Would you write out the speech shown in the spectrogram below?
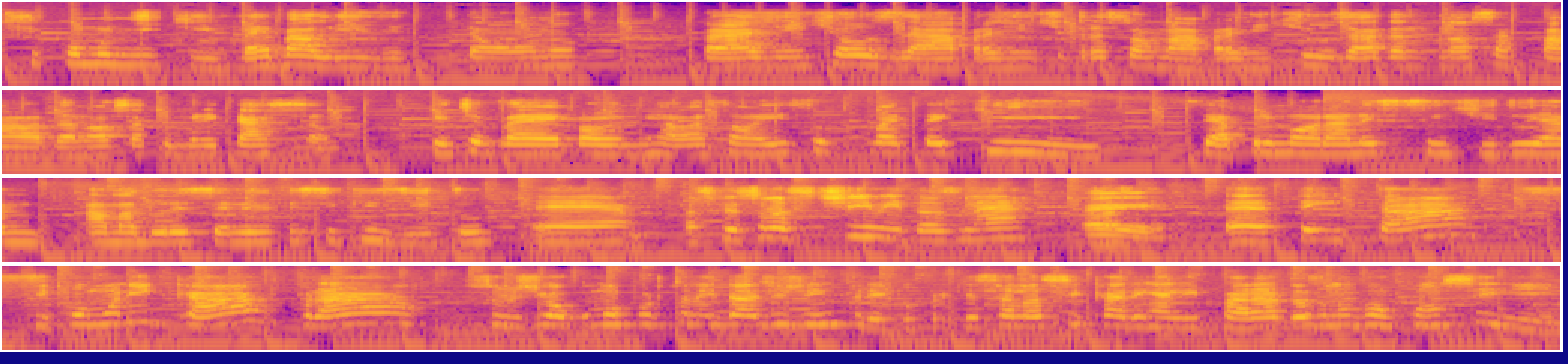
se comunique, verbalize. Então, para a gente ousar, para a gente transformar, para a gente usar da nossa fala, da nossa comunicação. Quem tiver problema em relação a isso vai ter que se aprimorar nesse sentido e amadurecer nesse quesito. É, as pessoas tímidas, né? É. é tentar se comunicar para surgir alguma oportunidade de emprego, porque se elas ficarem ali paradas não vão conseguir.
